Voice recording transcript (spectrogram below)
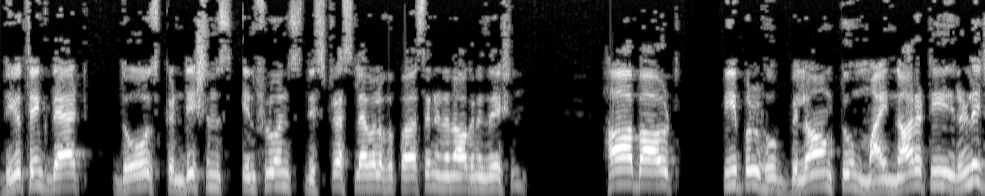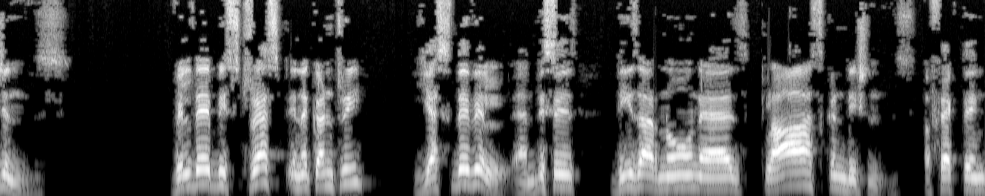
Do you think that those conditions influence the stress level of a person in an organization how about people holding to minority religion will they be stress in a country yes they will and this is these are known as class conditions affecting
